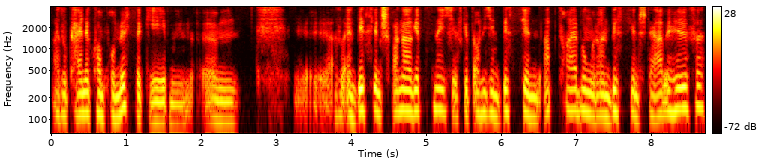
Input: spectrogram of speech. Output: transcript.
also keine Kompromisse geben. Ähm, äh, also ein bisschen schwanger gibt's nicht. Es gibt auch nicht ein bisschen Abtreibung oder ein bisschen Sterbehilfe.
